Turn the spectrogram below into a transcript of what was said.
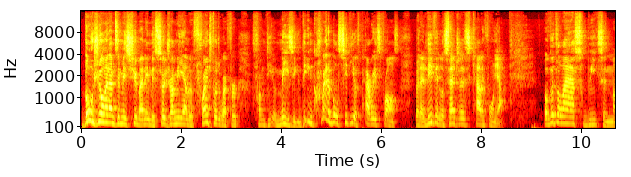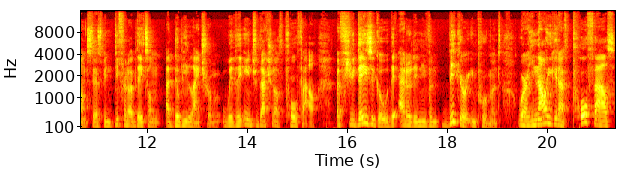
Bonjour, mesdames et messieurs. My name is Serge Ramelli. I'm a French photographer from the amazing, the incredible city of Paris, France, but I live in Los Angeles, California. Over the last weeks and months, there's been different updates on Adobe Lightroom with the introduction of Profile. A few days ago, they added an even bigger improvement where now you can have profiles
